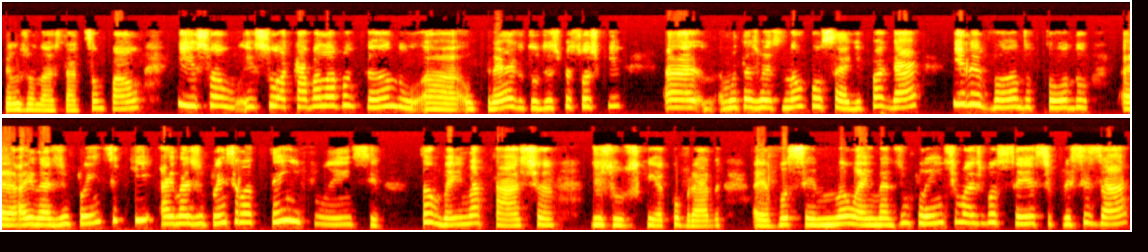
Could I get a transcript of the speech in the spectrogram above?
pelo Jornal Estado de São Paulo, e isso, isso acaba alavancando uh, o crédito das pessoas que uh, muitas vezes não conseguem pagar e levando todo uh, a inadimplência, que a inadimplência ela tem influência também na taxa de juros que é cobrada. É, você não é inadimplente, mas você, se precisar,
